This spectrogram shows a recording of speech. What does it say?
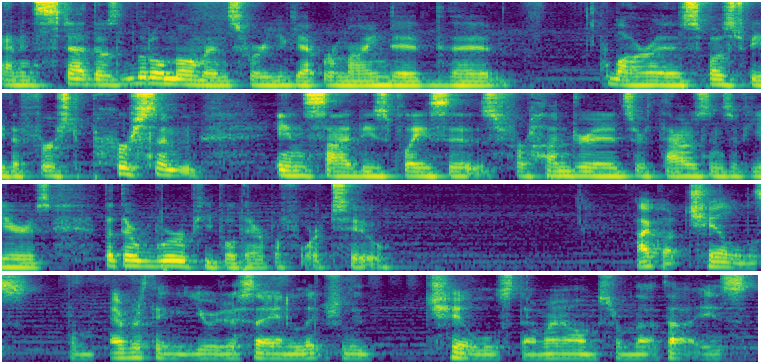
and instead those little moments where you get reminded that Lara is supposed to be the first person inside these places for hundreds or thousands of years, but there were people there before too. I got chills from everything you were just saying, literally chills down my arms from that. That is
